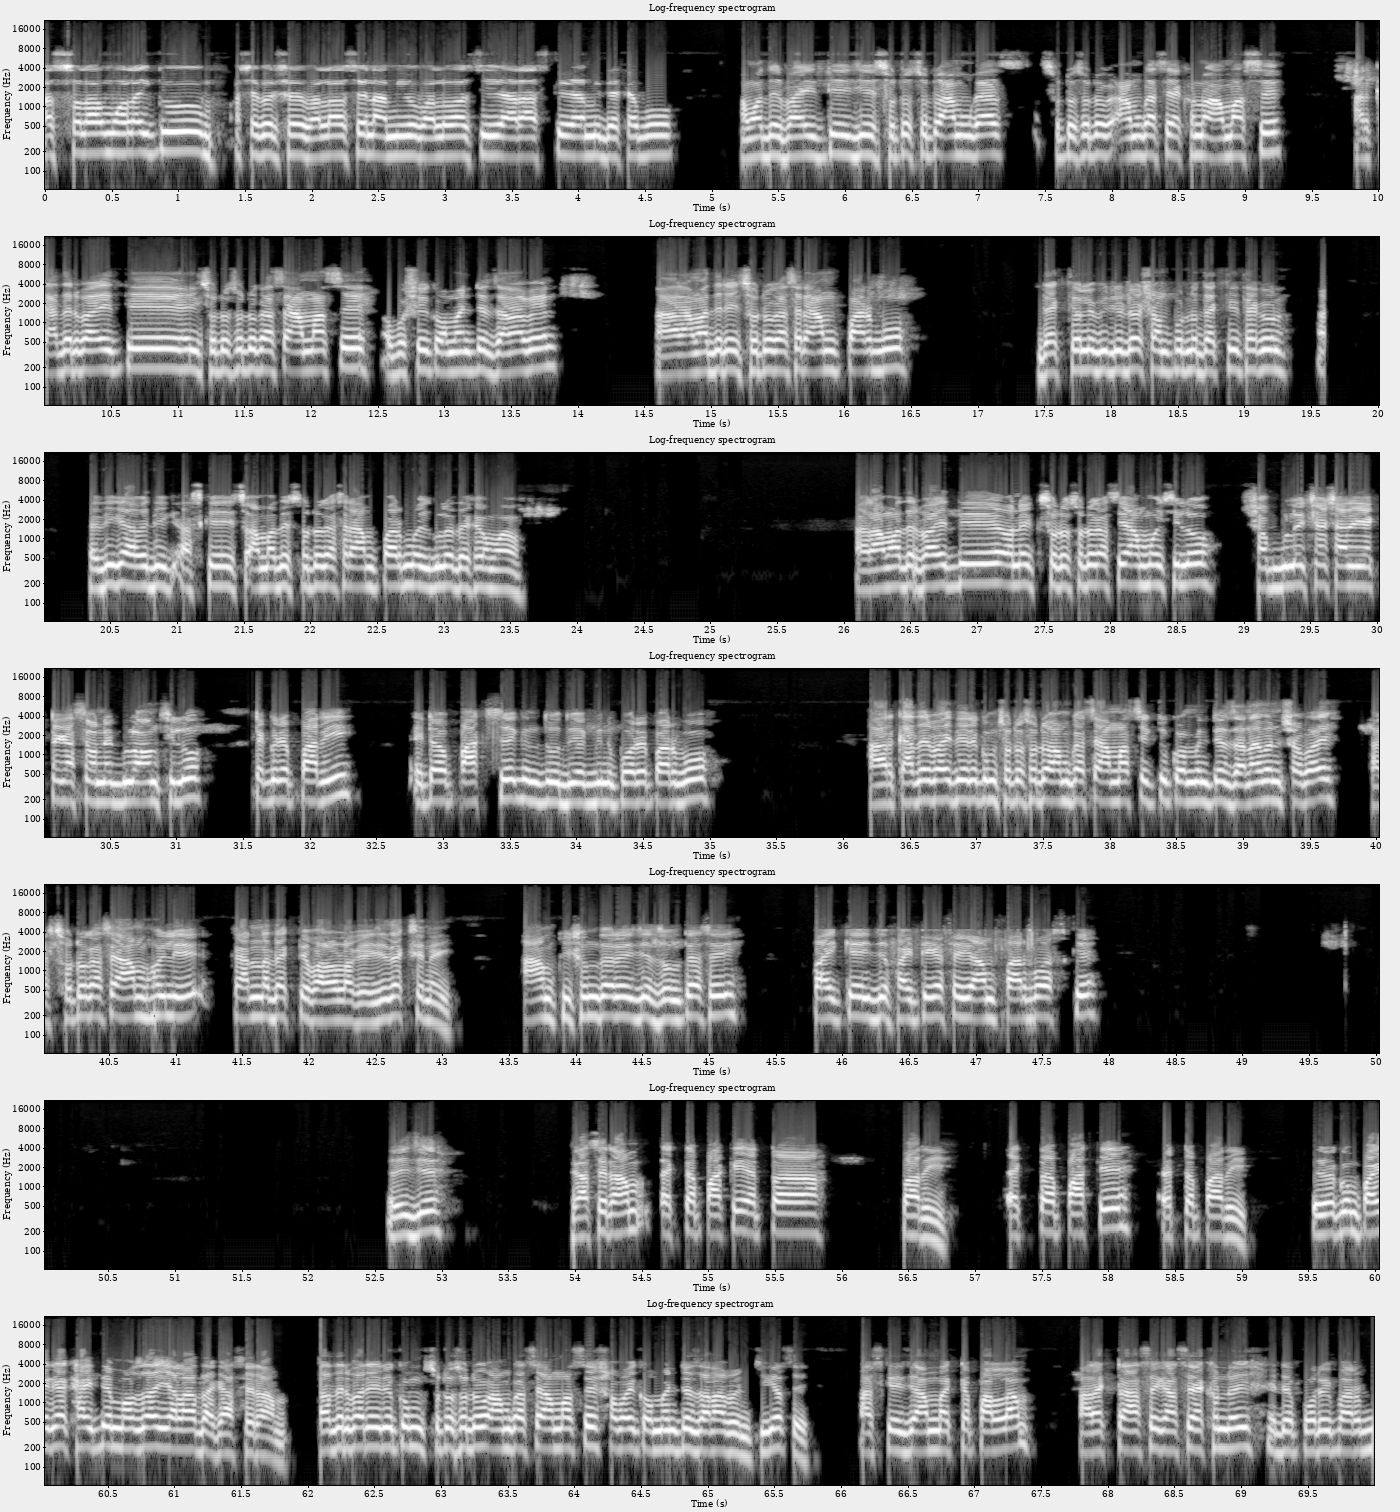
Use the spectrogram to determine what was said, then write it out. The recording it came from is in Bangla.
আসসালামু আলাইকুম। আশা করি সবাই ভালো আছেন আমিও ভালো আছি। আর আজকে আমি দেখাবো আমাদের বাড়িতে যে ছোট ছোট আম গাছ ছোট ছোট আম গাছে এখনও আম আছে। আর কাদের বাড়িতে এই ছোট ছোট গাছে আম আছে অবশ্যই কমেন্টে জানাবেন। আর আমাদের এই ছোট গাছের আম পারব। দেখতে হলে ভিডিওটা সম্পূর্ণ দেখতেই থাকুন। এদিকে আও, এদিক আজকে আমাদের ছোট গাছের আম পারব এগুলো দেখাবো আর আমাদের বাড়িতে অনেক ছোট ছোট গাছে আম হয়েছিল। সবগুলো শেষ। আর একটা গাছে অনেকগুলো আম ছিল। একটা করে পারি, এটাও পাকছে, কিন্তু দু একদিন পরে পারব। আর কাদের বাড়িতে এরকম ছোট ছোট আম গাছে আম আছে একটু কমেন্টে জানাবেন সবাই। আর ছোট গাছে আম হইলে কান্না দেখতে ভালো লাগে। এই যে দেখছে নাই আম কি সুন্দর এই যে জ্বলতে আছে পাইকে, এই যে ফাইটে গেছে আম পারব আজকে। এই যে গাছের আম, একটা পাকে, একটা পারি। একটা পাকে, একটা পারি। এরকম পাইরা খাইতে মজাই আলাদা গাছের আম। তাদের বাড়ি এরকম ছোট ছোট আম গাছে আম আছে, সবাই কমেন্টে জানাবেন, ঠিক আছে? আজকে যে আম একটা পারলাম আর একটা আছে গাছে এখন এই, এটা পরে পারব।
